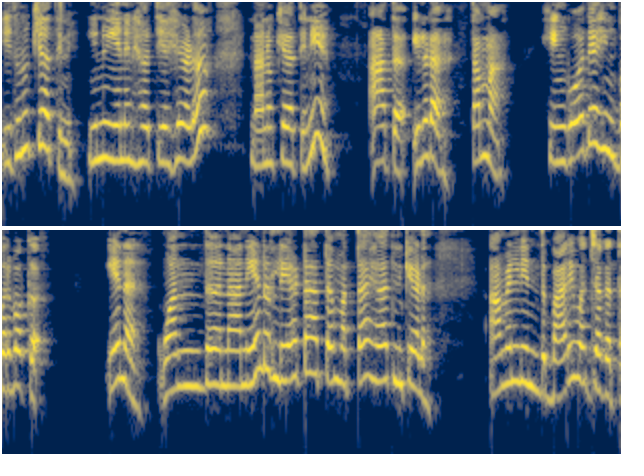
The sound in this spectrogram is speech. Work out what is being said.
ಇದನ್ನು ಕೇಳ್ತೀನಿ. ಇನ್ನು ಏನೇನು ಹೇಳ್ತೀಯ ಹೇಳು. ನಾನು ಕೇಳ್ತೀನಿ. ಆತ, ಇಲ್ಲಡ, ತಮ್ಮ ಹಿಂಗೋದೆ ಹಿಂಗೆ ಬರ್ಬೇಕು. ಏನ, ಒಂದು ನಾನೇನ್ರ ಲೇಟ್ ಆತ ಮತ್ತೆ ಹೇಳ್ತೀನಿ ಕೇಳ. ಆಮೇಲೆ ನಿಂದು ಭಾರಿ ವಜ್ಜಾಗತ್ತ.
